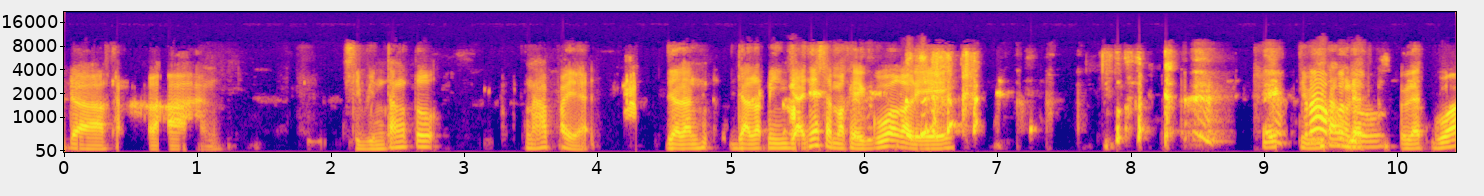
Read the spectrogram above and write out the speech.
udah kenalan. Si Bintang tuh kenapa ya? Jalan jalan ninjanya sama kayak gue kali ya. Kenapa Bintang lihat lu? lihat gue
